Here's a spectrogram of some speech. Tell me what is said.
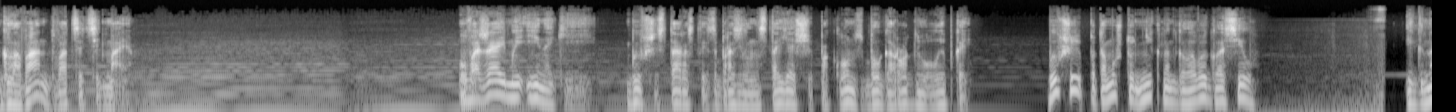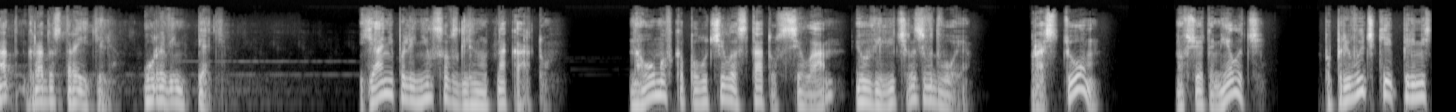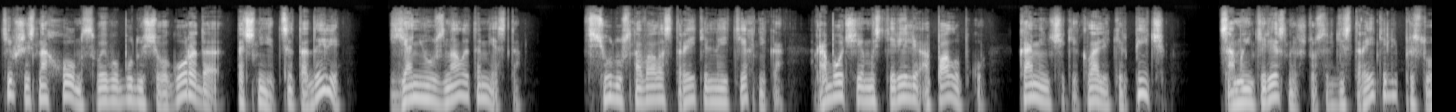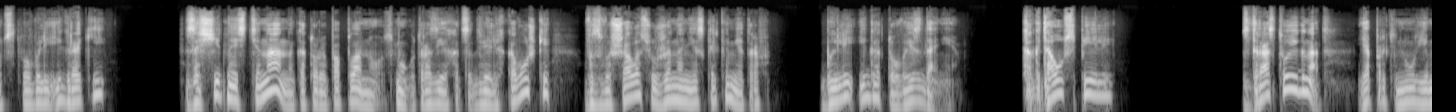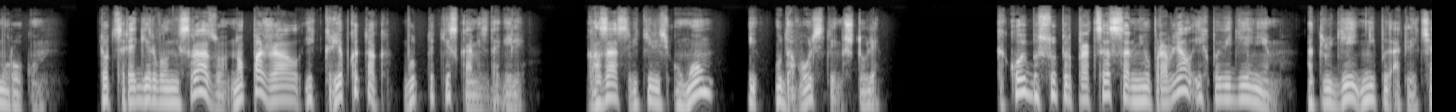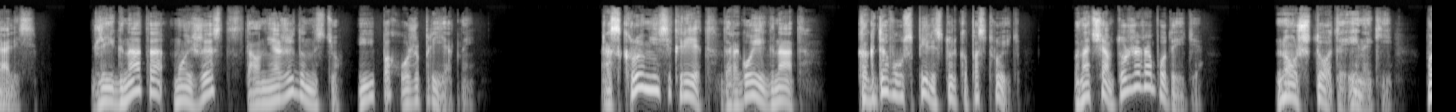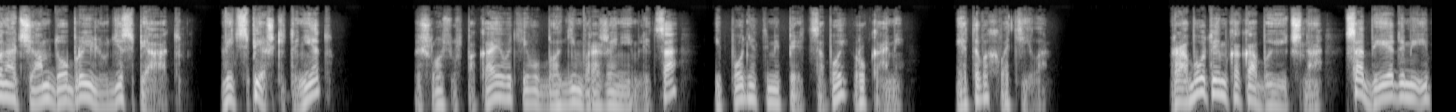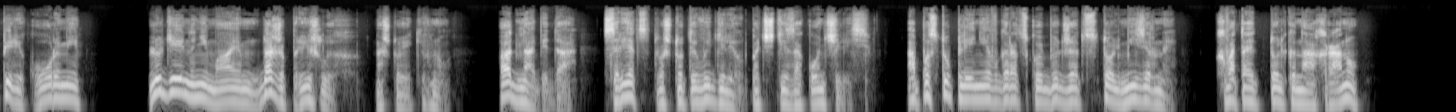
Глава 27 «Уважаемый инокий!» Бывший староста изобразил настоящий поклон с благородной улыбкой. Бывший, потому что ник над головой гласил «Игнат Градостроитель. Уровень 5». Я не поленился взглянуть на карту. Наумовка получила статус села и увеличилась вдвое. Растем! Но все это мелочи. По привычке, переместившись на холм своего будущего города, точнее цитадели, я не узнал это место. Всюду сновала строительная техника, рабочие мастерили опалубку, каменщики клали кирпич. Самое интересное, что среди строителей присутствовали игроки. Защитная стена, на которой по плану смогут разъехаться две легковушки, возвышалась уже на несколько метров. Были и готовые здания. Когда успели? «Здравствуй, Игнат!» Я протянул ему руку. Тот среагировал не сразу, но пожал и крепко так, будто тисками сдавили. Глаза светились умом и удовольствием, что ли. Какой бы суперпроцессор не управлял их поведением, от людей НИПы отличались. Для Игната мой жест стал неожиданностью и, похоже, приятной. «Раскрой мне секрет, дорогой Игнат. Когда вы успели столько построить? По ночам тоже работаете?» «Ну что ты, иноки, по ночам добрые люди спят. Ведь спешки-то нет. Пришлось успокаивать его благим выражением лица и поднятыми перед собой руками. Этого хватило. Работаем, как обычно, с обедами и перекурами. Людей нанимаем, даже пришлых, на что я кивнул. Одна беда. Средства, что ты выделил, почти закончились. А поступления в городской бюджет столь мизерны. Хватает только на охрану.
